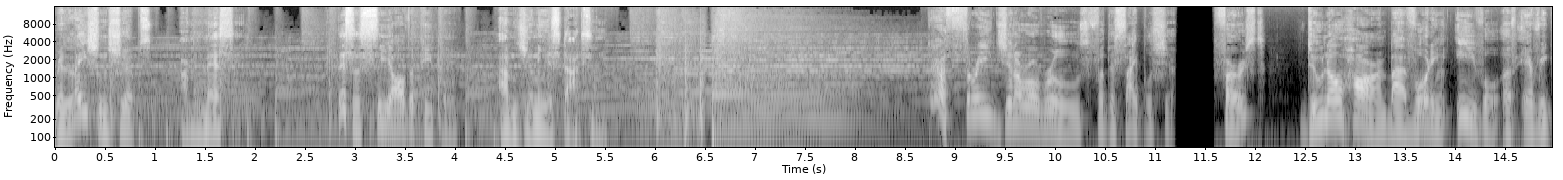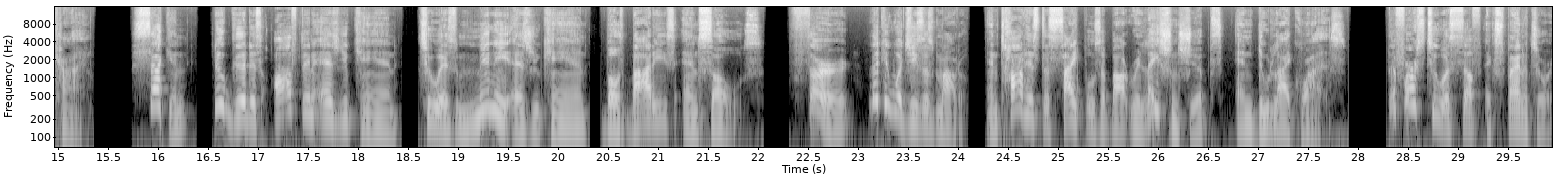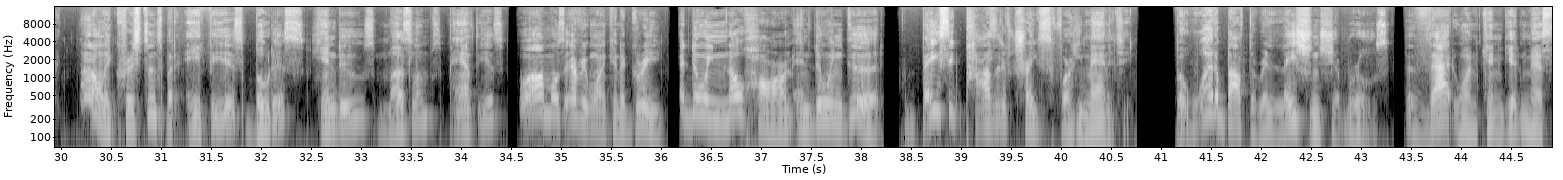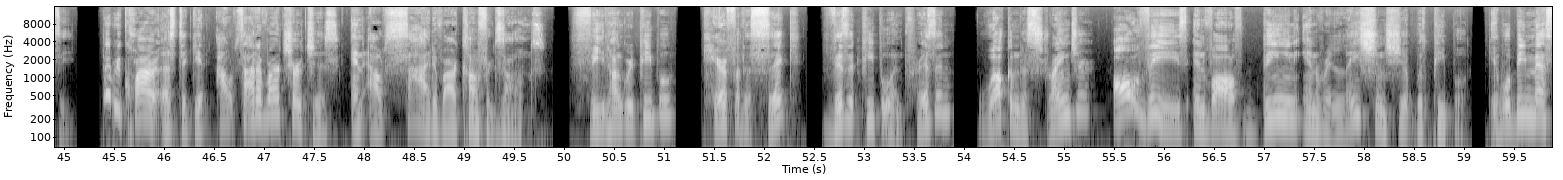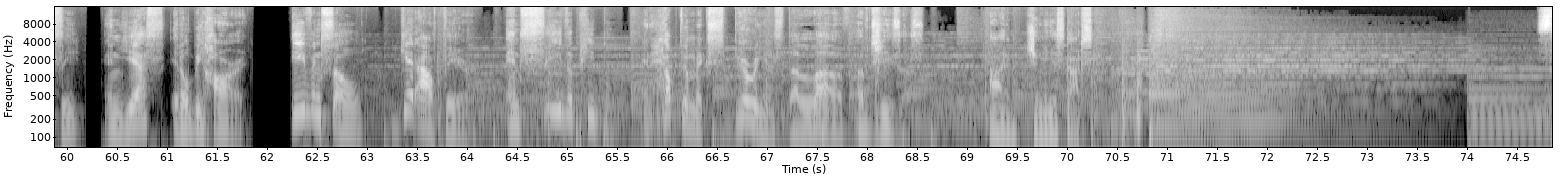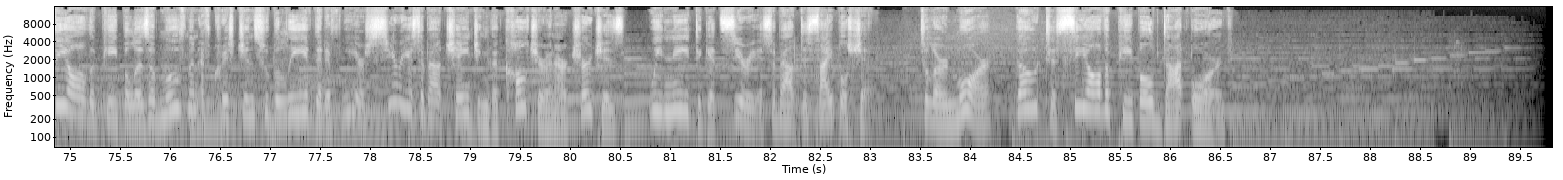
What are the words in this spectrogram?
Relationships are messy. This is See All the People. I'm Junius Dotson. There are three general rules for discipleship. First, do no harm by avoiding evil of every kind. Second, do good as often as you can to as many as you can, both bodies and souls. Third, look at what Jesus modeled and taught his disciples about relationships and do likewise. The first two are self explanatory. Not only Christians, but atheists, Buddhists, Hindus, Muslims, pantheists, or almost everyone can agree that doing no harm and doing good are basic positive traits for humanity. But what about the relationship rules? That one can get messy. They require us to get outside of our churches and outside of our comfort zones. Feed hungry people, care for the sick, visit people in prison, welcome the stranger. All these involve being in relationship with people. It will be messy, and yes, it'll be hard. Even so, get out there and see the people and help them experience the love of Jesus. I'm Junius Dotson. See All the People is a movement of Christians who believe that if we are serious about changing the culture in our churches, we need to get serious about discipleship. To learn more, go to seeallthepeople.org.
